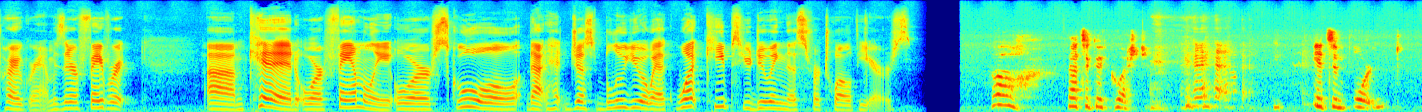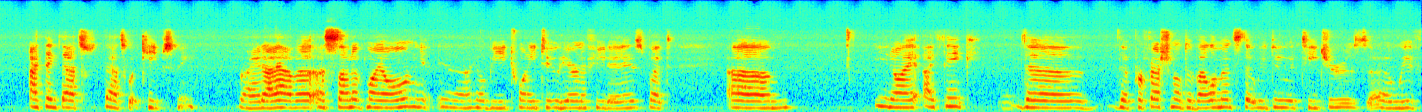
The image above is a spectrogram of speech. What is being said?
program. Is there a favorite um, kid or family or school that just blew you away? Like, what keeps you doing this for 12 years? Oh, that's a good question. it's important. I think that's that's what keeps me, right? I have a, a son of my own. Uh, he'll be 22 here in a few days, but um, you know, I, I think the the professional developments that we do with teachers, uh, we've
